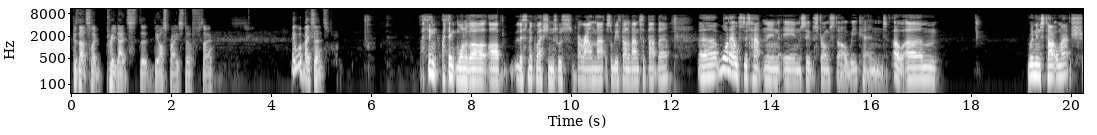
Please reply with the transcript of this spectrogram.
because that's like predates the the Ospreay stuff. So it would make sense. I think I think one of our, our listener questions was around that, so we've kind of answered that there. Uh, what else is happening in Super Strong Style Weekend? Oh, um, women's title match.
